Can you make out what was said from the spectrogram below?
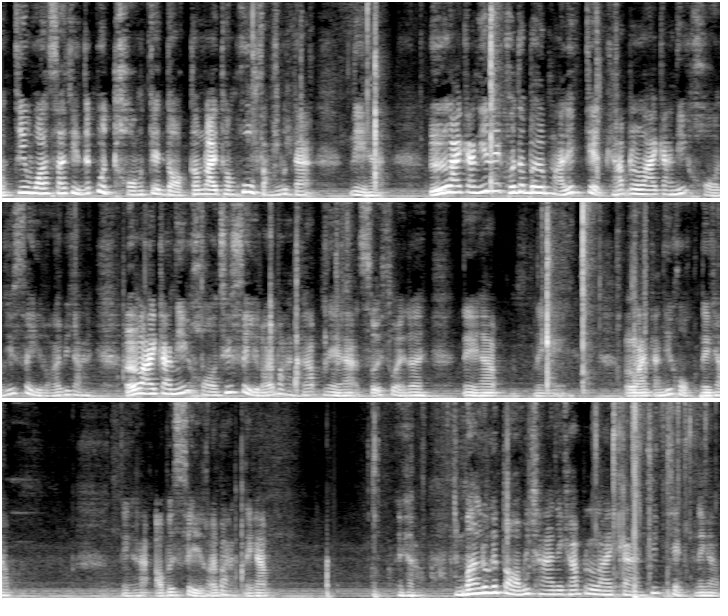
รจีวรสายสินตะกุดทองเจ็ดดอกกำไรทองคู่ฝังบุญนะนี่ฮะรายการนี้เลขคตเบอร์หมายเลขเจ็ดครับ รายการนี้ขอที่400พี่ชายรายการนี้ขอที่400บาทครับนี่ฮะสวยๆเลยนี่ครับนี่รายการที่6นี่ครับนี่ฮะเอาไป400บาทนะครับ นะครับ มาดูกันต่อพี่ชายนะครับ รายการที่ 7 นะครับ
